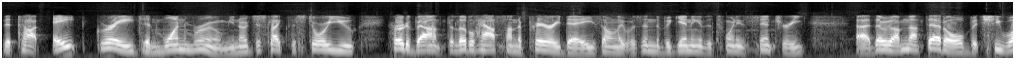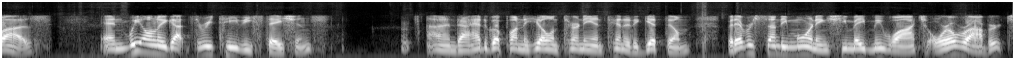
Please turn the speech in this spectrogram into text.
that taught eight grades in one room. You know, just like the story you heard about the Little House on the Prairie days, only it was in the beginning of the 20th century. Uh, though I'm not that old, but she was. And we only got three TV stations, and I had to go up on the hill and turn the antenna to get them. But every Sunday morning, she made me watch Oral Roberts,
